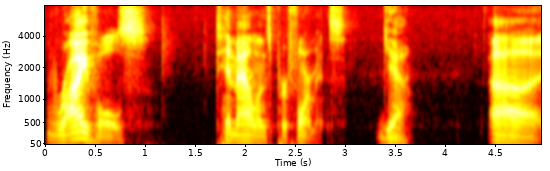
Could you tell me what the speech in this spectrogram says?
rivals Tim Allen's performance. yeah. uh,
